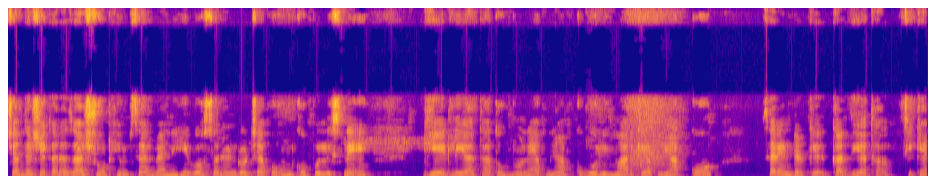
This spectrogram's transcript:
Chandrashekhar Azad shoot himself when ही वो सरेंडर्ड जब उनको पुलिस ने घेर लिया था तो उन्होंने अपने आप को गोली मार के अपने आप को सरेंडर कर दिया था। ठीक है?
